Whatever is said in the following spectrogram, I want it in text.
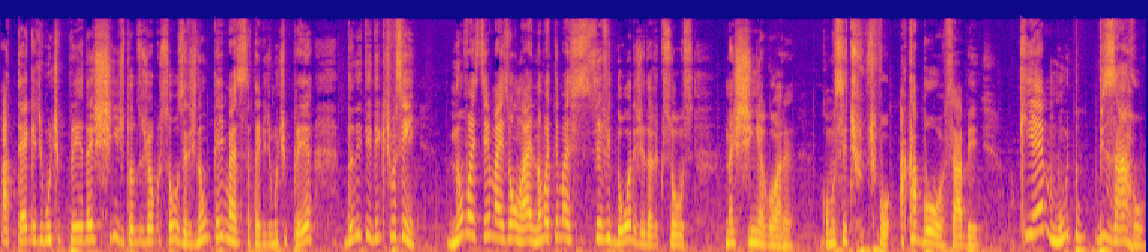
a tag de multiplayer da Steam de todos os jogos Souls. Eles não têm mais essa tag de multiplayer, dando a entender que, tipo assim, não vai ter mais online, não vai ter mais servidores de Dark Souls na Steam agora. Como se, tipo, acabou, sabe? O que é muito bizarro.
